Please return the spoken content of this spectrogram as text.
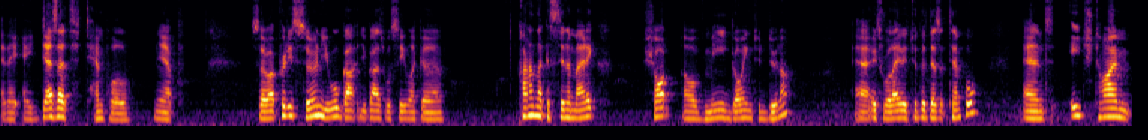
A, a desert temple. Yep. So uh, pretty soon you will got you guys will see like a kind of like a cinematic shot of me going to Duna. Uh, it's related to the desert temple and each time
